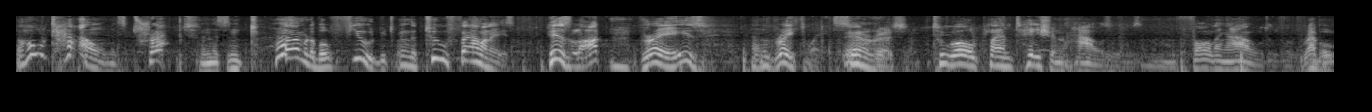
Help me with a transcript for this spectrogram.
The whole town is trapped in this interminable feud between the two families. His lot, Gray's, and Braithwaite's. Interesting. Two old plantation houses, and falling out over rebel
